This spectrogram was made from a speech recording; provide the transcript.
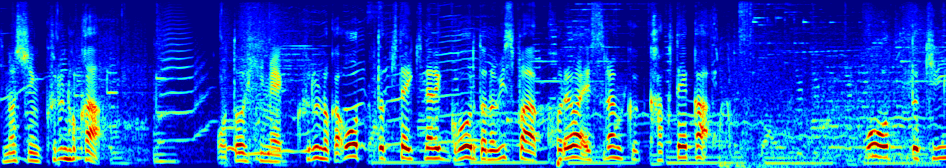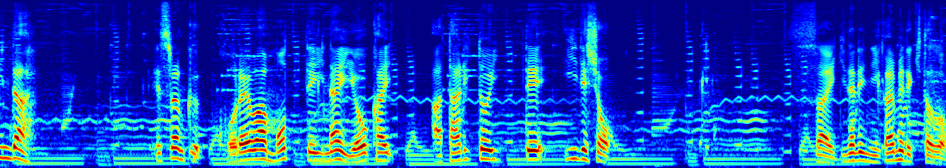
日野神来るのか。乙姫来るのか？おっと来たいきなりゴールドのウィスパー。これは S ランク確定か？おっとキリンだ。S ランクこれは持っていない妖怪。当たりと言っていいでしょう。さあいきなり2回目で来たぞ。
